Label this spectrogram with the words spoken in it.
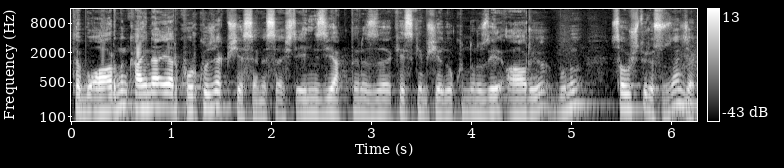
tabii bu ağrının kaynağı eğer korkulacak bir şeyse mesela işte elinizi yaktığınızda keskin bir şeye dokunduğunuzda ağrıyor. Bunu savuşturuyorsunuz ancak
